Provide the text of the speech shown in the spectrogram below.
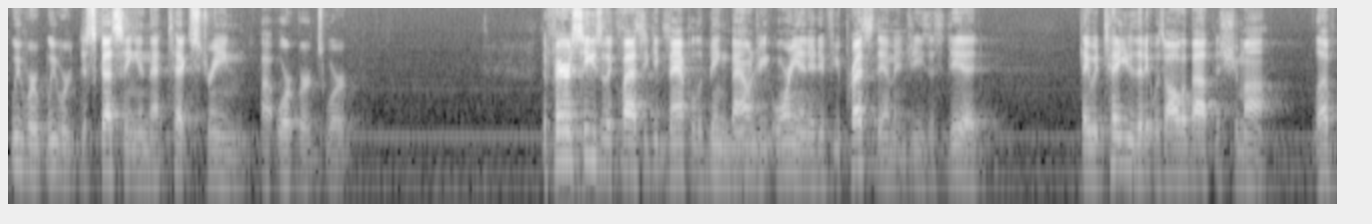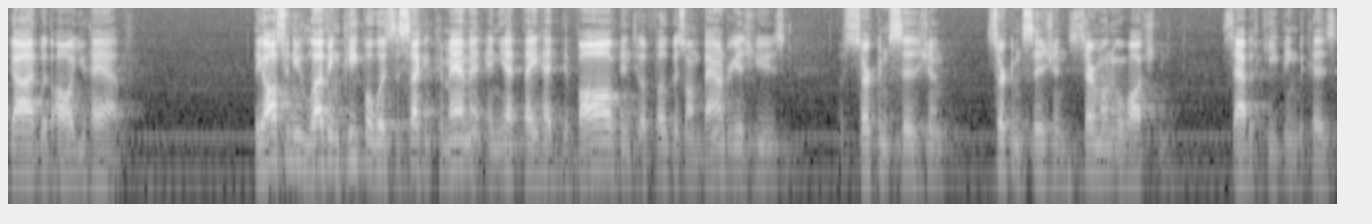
We were, we were discussing in that text stream uh, Ortberg's work. The Pharisees are the classic example of being boundary oriented. If you press them, and Jesus did, they would tell you that it was all about the Shema love God with all you have. They also knew loving people was the second commandment, and yet they had devolved into a focus on boundary issues of circumcision, circumcision, ceremonial washing, Sabbath keeping, because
